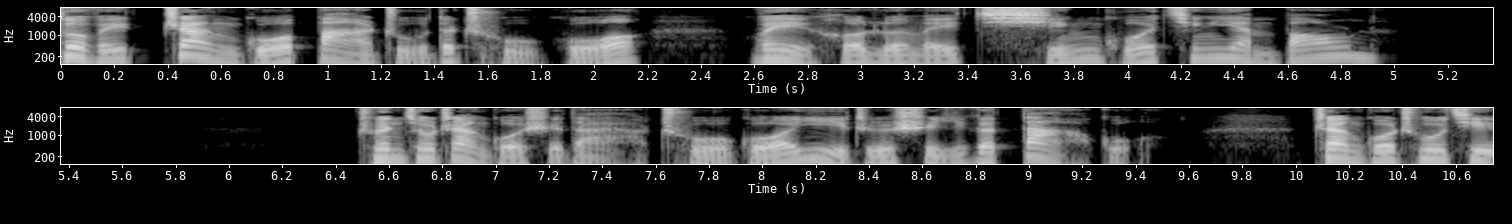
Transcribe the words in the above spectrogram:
作为战国霸主的楚国，为何沦为秦国经验包呢？春秋战国时代啊，楚国一直是一个大国。战国初期，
